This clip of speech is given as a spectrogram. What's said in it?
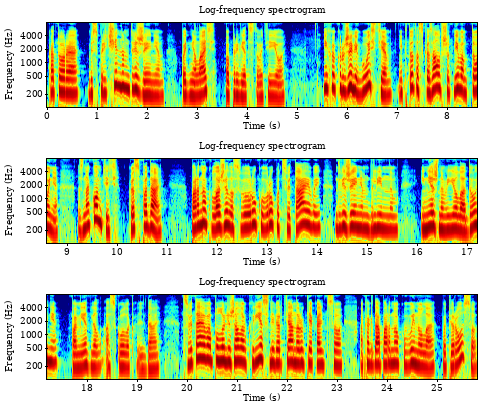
которая беспричинным движением поднялась поприветствовать ее. Их окружили гости, и кто-то сказал в шутливом тоне «Знакомьтесь, господа». Парнок вложила свою руку в руку Цветаевой движением длинным, и нежно в ее ладони помедлил осколок льда. Цветаева полулежала в кресле, вертя на руке кольцо, а когда Парнок вынула папиросу,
